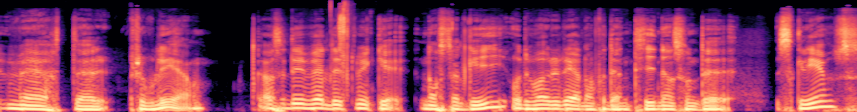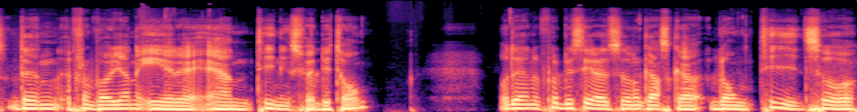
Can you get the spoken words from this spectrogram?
möter problem. Alltså det är väldigt mycket nostalgi och det var det redan på den tiden som det skrevs. Den, från början är det en tidningsföljetong. Och den publicerades under ganska lång tid. Så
